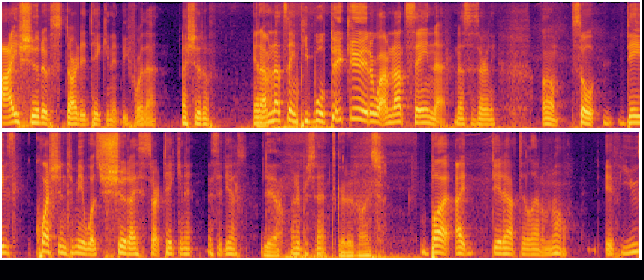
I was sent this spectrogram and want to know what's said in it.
I should have started taking it before that. I should have. And I'm not saying people take it or. I'm not saying that necessarily. Um, so Dave's question to me was, should I start taking it? I said yes, Yeah. 100. percent It's good advice. but I did have to let him know if you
